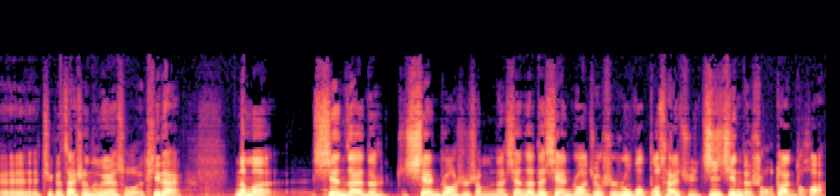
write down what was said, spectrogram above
呃这个再生能源所替代。那么现在的现状是什么呢？现在的现状就是，如果不采取激进的手段的话，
